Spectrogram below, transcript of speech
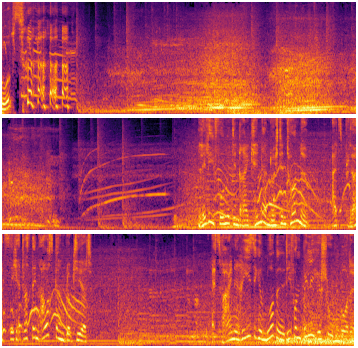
Ups. Lilly fuhr mit den drei Kindern durch den Tunnel, als plötzlich etwas den Ausgang blockiert. Es war eine riesige Murmel, die von Billy geschoben wurde.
